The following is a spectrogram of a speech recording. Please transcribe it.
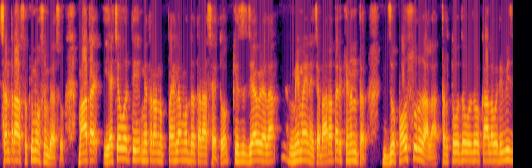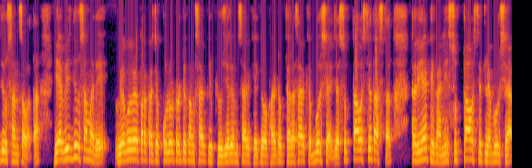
संत्रा असो की मोसंबी असो. मग आता याच्यावरती मित्रांनो पहिला मुद्दा तर असा येतो की ज्या वेळेला मे महिन्याच्या बारा तारखेनंतर जो पाऊस सुरू झाला तर तो जवळजवळ कालावधी वीस दिवसांचा होता. या वीस दिवसामध्ये वेगवेगळ्या प्रकारच्या कोलोट्रोटिकम सारखे फ्युजेरियम सारख्या किंवा फायटोप्थेरा सारख्या बुरश्या ज्या सुप्तावस्थेत असतात तर या ठिकाणी सुप्तावस्थेतल्या बुरश्या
